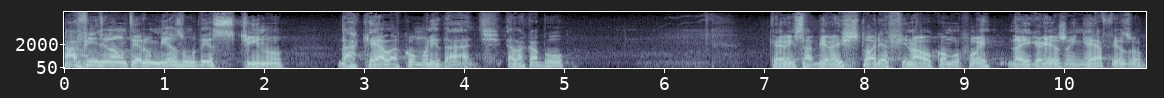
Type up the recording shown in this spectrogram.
a fim de não ter o mesmo destino daquela comunidade. Ela acabou. Querem saber a história final, como foi, da igreja em Éfeso?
